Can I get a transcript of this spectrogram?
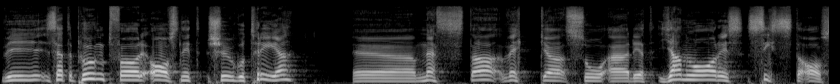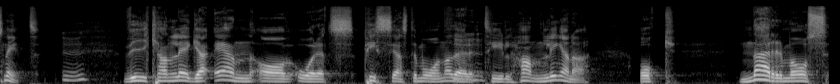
vi sätter punkt för avsnitt 23. Eh, nästa vecka så är det januaris sista avsnitt. Vi kan lägga en av årets pissigaste månader till handlingarna och närma oss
